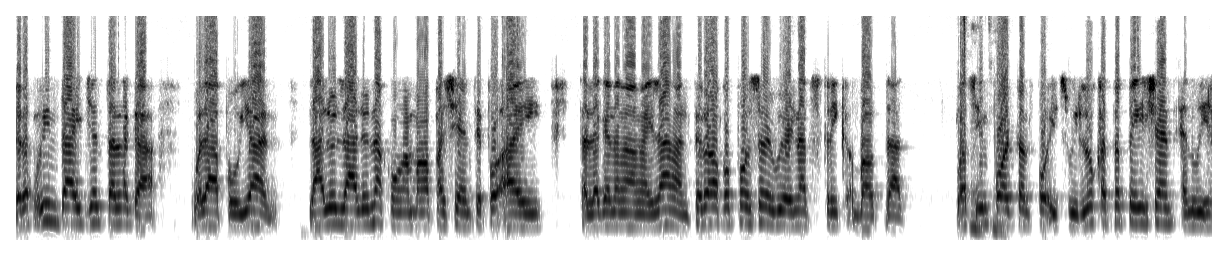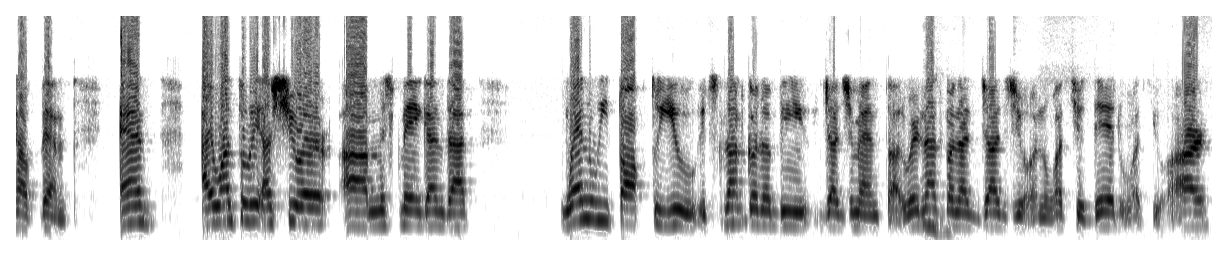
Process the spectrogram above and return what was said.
Pero kung indigent talaga, wala po yan. Lalo-lalo na kung ang mga pasyente po ay talaga nangangailangan. Pero ako po, sir, we're not strict about that. What's important po is we look at the patient and we help them. And I want to reassure uh, Ms. Megan that when we talk to you, it's not going to be judgmental. We're not going to judge you on what you did, what you are.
